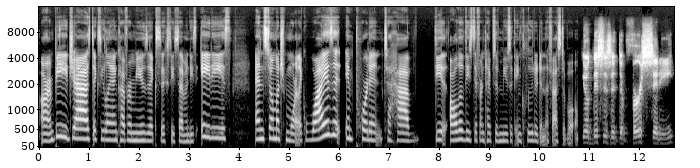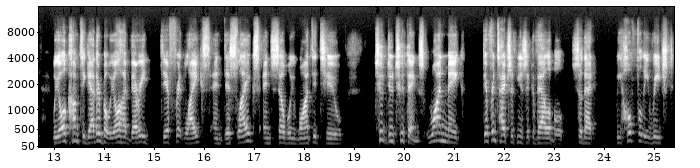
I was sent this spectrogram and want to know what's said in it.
r&b jazz dixieland cover music 60s 70s 80s and so much more. Like why is it important to have the all of these different types of music included in the festival? You know this is a diverse city. We all come together but we all have very different likes and dislikes and so we wanted to to do two things. One, make different types of music available so that we hopefully reached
